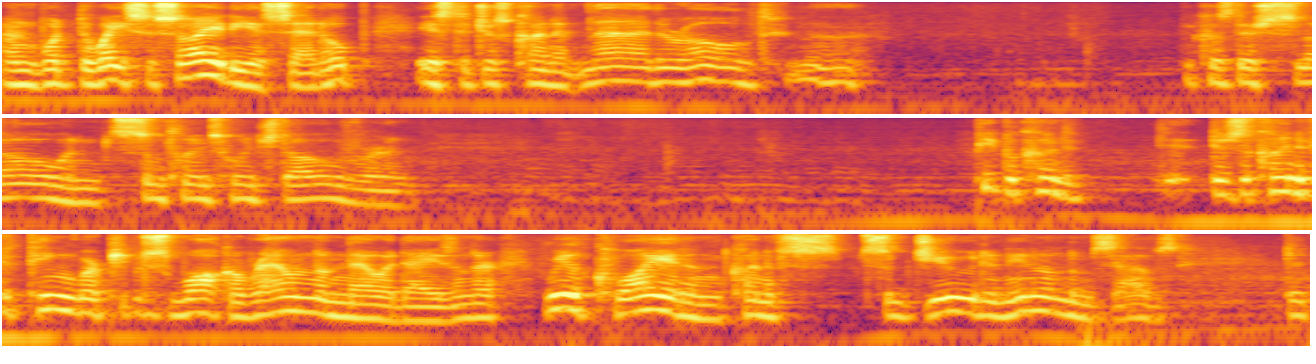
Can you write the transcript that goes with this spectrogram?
And what the way society is set up is to just kind of, nah, they're old. Because they're slow and sometimes hunched over and people kind of there's a kind of a thing where people just walk around them nowadays and they're real quiet and kind of subdued and in on themselves. The,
